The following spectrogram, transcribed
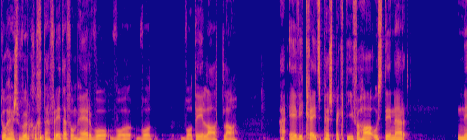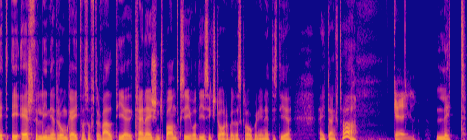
du hast wirklich den Frieden vom Herrn, wo, wo, wo, wo dich lässt, lässt. eine Ewigkeitsperspektive haben, aus der er nicht in erster Linie darum geht, was auf der Welt hier, keiner ist entspannt wo die sind gestorben, das glaube ich nicht, dass die haben gedacht, ah, Geil. lit.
